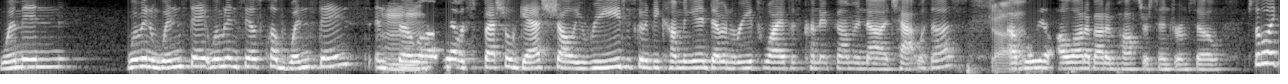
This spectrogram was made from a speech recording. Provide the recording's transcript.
Women women wednesday women in sales club wednesdays. And mm. so uh, we have a special guest Shelly reed who's going to be coming in. Devin reed's wife is going to come and uh, chat with us. Uh, really a lot about imposter syndrome. So so like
